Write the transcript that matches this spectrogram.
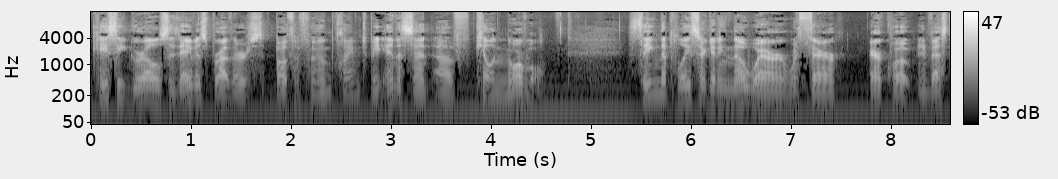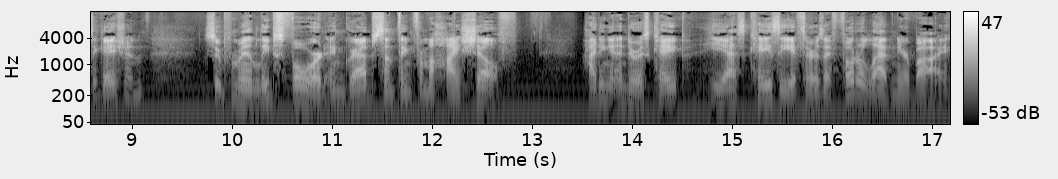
Casey grills the Davis brothers, both of whom claim to be innocent of killing Norval. Seeing the police are getting nowhere with their air quote investigation, Superman leaps forward and grabs something from a high shelf. Hiding it under his cape, he asks Casey if there is a photo lab nearby.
